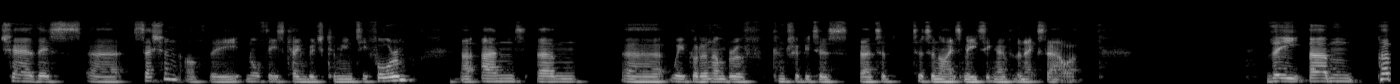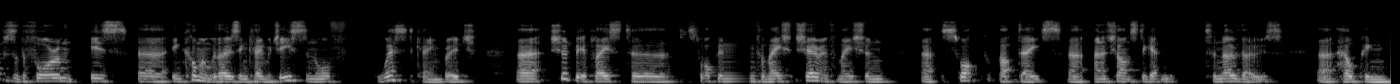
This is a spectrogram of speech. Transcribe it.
chair this uh, session of the Northeast Cambridge Community Forum, and um, we've got a number of contributors to, to tonight's meeting over the next hour. The um, purpose of the forum is, uh, in common with those in Cambridge East and North West Cambridge, uh, should be a place to swap information, share information, uh, swap updates, uh, and a chance to get to know those uh, helping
